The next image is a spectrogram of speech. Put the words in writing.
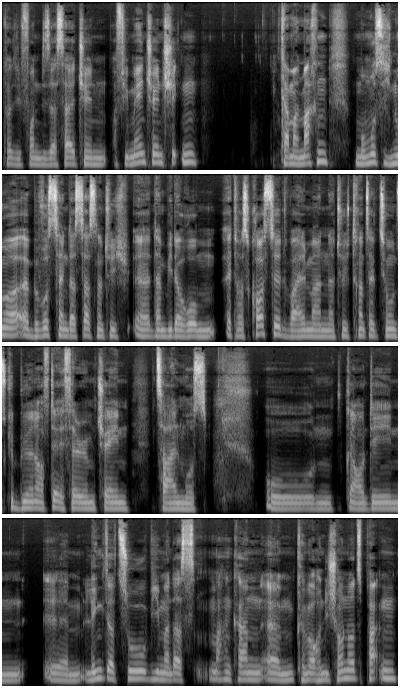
quasi von dieser Sidechain auf die Mainchain schicken. Kann man machen. Man muss sich nur äh, bewusst sein, dass das natürlich äh, dann wiederum etwas kostet, weil man natürlich Transaktionsgebühren auf der Ethereum Chain zahlen muss. Und genau den ähm, Link dazu, wie man das machen kann, ähm, können wir auch in die Show Notes packen.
